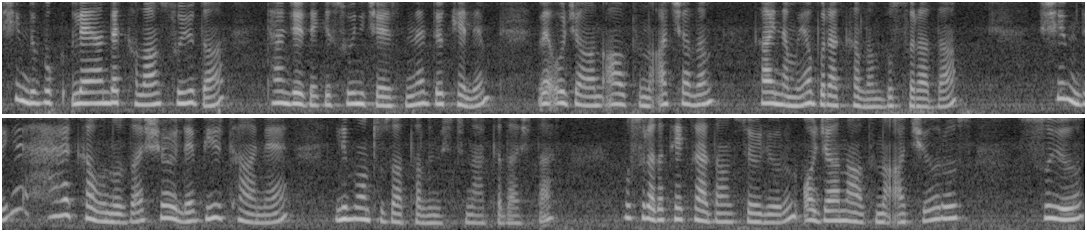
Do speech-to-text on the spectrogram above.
Şimdi bu leğende kalan suyu da tenceredeki suyun içerisine dökelim ve ocağın altını açalım. Kaynamaya bırakalım bu sırada. Şimdi her kavanoza şöyle bir tane limon tuzu atalım üstüne arkadaşlar. Bu sırada tekrardan söylüyorum. Ocağın altını açıyoruz. Suyu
